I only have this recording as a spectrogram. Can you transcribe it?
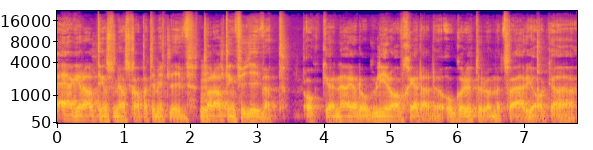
Äger allting som jag har skapat i mitt liv. Tar allting för givet. Och eh, när jag då blir avskedad och går ut ur rummet så är jag uh,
